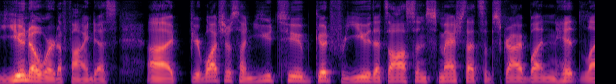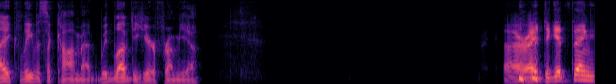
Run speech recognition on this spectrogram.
You know where to find us. Uh, if you're watching us on YouTube, good for you. That's awesome. Smash that subscribe button, hit like, leave us a comment. We'd love to hear from you. All right, to get things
